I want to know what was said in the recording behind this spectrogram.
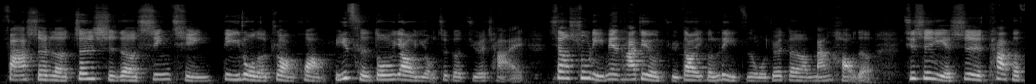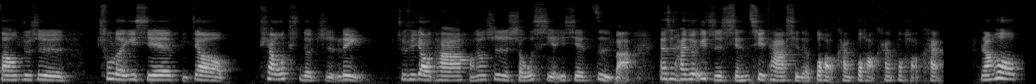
发生了真实的心情低落的状况，彼此都要有这个觉察。像书里面他就有举到一个例子，我觉得蛮好的。其实也是 TOP 方就是出了一些比较。挑剔的指令就是要他好像是手写一些字吧，但是他就一直嫌弃他写的不好看，不好看，不好看。然后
